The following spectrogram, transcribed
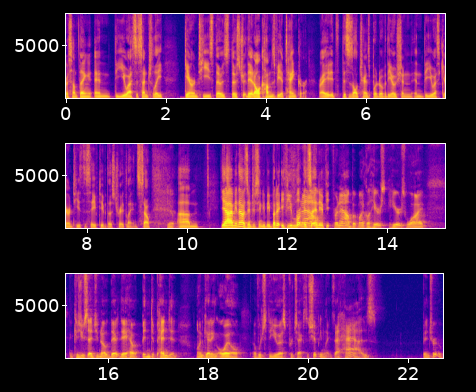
or something and the us essentially guarantees those those tra- it all comes via tanker right it's this is all transported over the ocean and the us guarantees the safety of those trade lanes so um yeah i mean that was interesting to me but if you look now, and if you, for now, but Michael, here's here's why, because you said you know they they have been dependent on getting oil, of which the U.S. protects the shipping lanes. That has been true,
